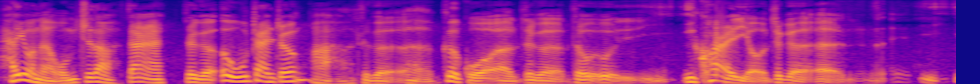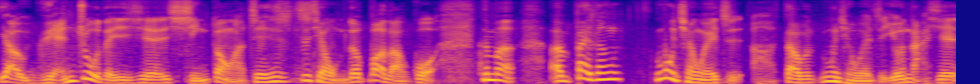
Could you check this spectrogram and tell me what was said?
还有呢，我们知道，当然这个俄乌战争啊，这个呃各国呃这个都一块有这个。呃，要援助的一些行动啊，这些之前我们都报道过。那么呃，拜登目前为止啊，到目前为止有哪些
